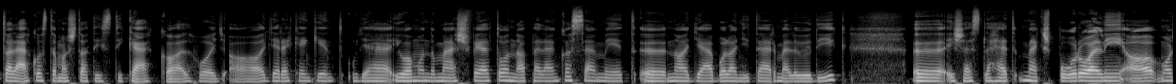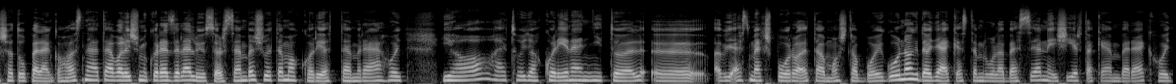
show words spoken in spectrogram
találkoztam a statisztikákkal, hogy a gyerekenként, ugye jól mondom, másfél tonna pelenka szemét nagyjából annyi termelődik, és ezt lehet megspórolni a mosható pelenka használatával, és amikor ezzel először szembesültem, akkor jöttem rá, hogy ja, hát hogy akkor én ennyitől ezt megspóroltam most a bolygónak, de hogy elkezdtem róla beszélni, és írtak emberek, hogy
